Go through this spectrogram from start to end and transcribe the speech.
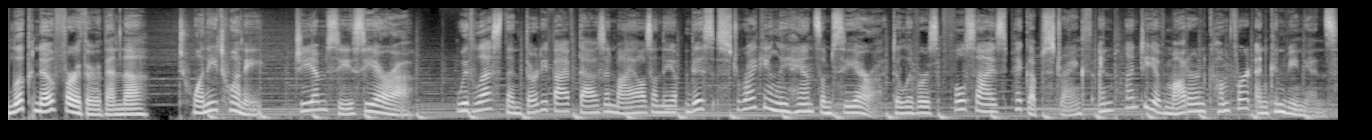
Look no further than the 2020 GMC Sierra. With less than 35,000 miles on the this strikingly handsome Sierra delivers full-size pickup strength and plenty of modern comfort and convenience.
